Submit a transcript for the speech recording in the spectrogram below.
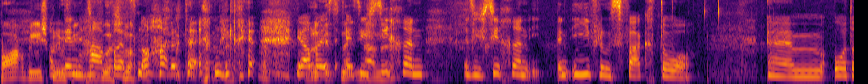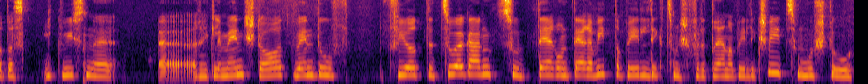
paar Beispiele Aber dann hapert es noch an der Technik. Ja, aber es, es, ist sicher ein, es ist sicher ein, ein Einflussfaktor. Ähm, oder dass in gewissen äh, Reglement steht, wenn du für den Zugang zu der und der Weiterbildung, zum Beispiel für die Trainerbildung Schweiz, musst du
